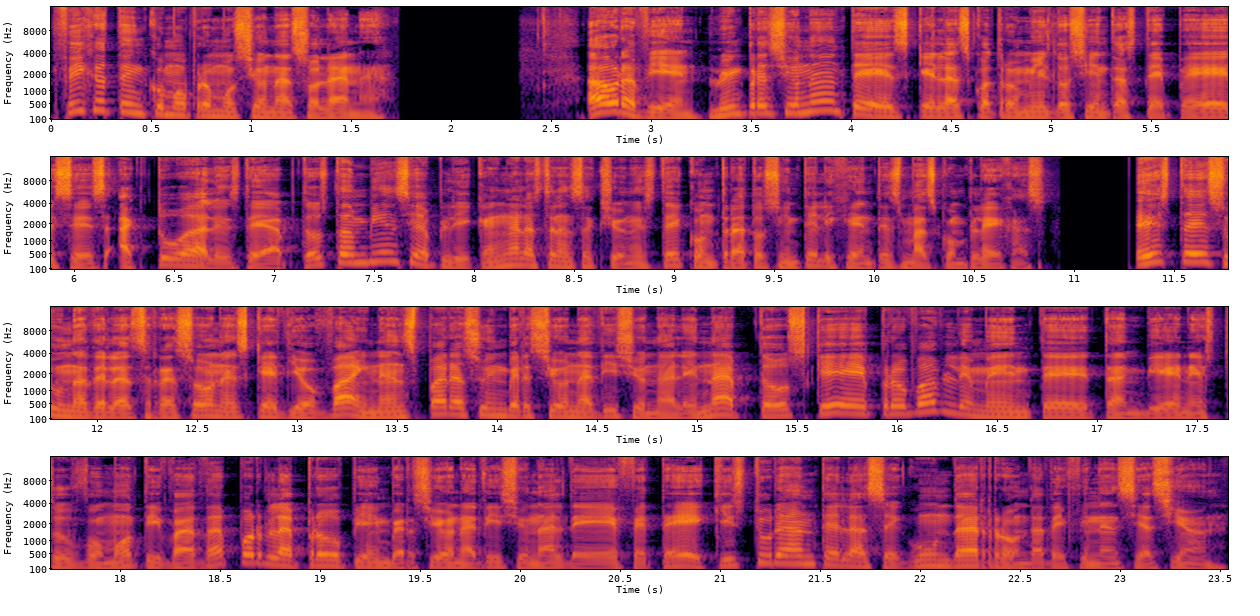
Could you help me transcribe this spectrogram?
Fíjate en cómo promociona Solana. Ahora bien, lo impresionante es que las 4200 TPS actuales de Aptos también se aplican a las transacciones de contratos inteligentes más complejas. Esta es una de las razones que dio Binance para su inversión adicional en Aptos, que probablemente también estuvo motivada por la propia inversión adicional de FTX durante la segunda ronda de financiación.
